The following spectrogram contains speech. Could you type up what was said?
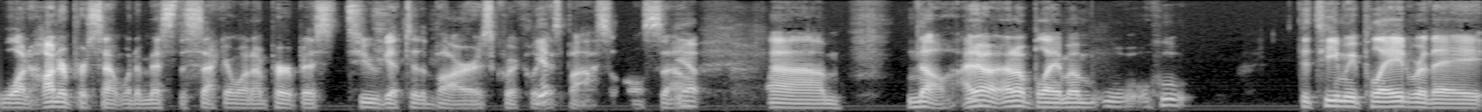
100% would have missed the second one on purpose to get to the bar as quickly Yep. as possible. So, Yep. um, no, I don't. I don't blame them. Who the team we played were they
